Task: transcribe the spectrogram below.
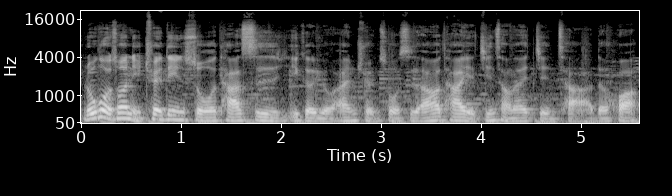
如果说你确定说它是一个有安全措施，然后它也经常在检查的话，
